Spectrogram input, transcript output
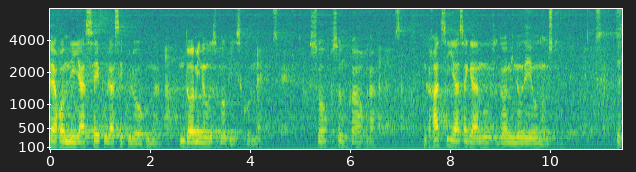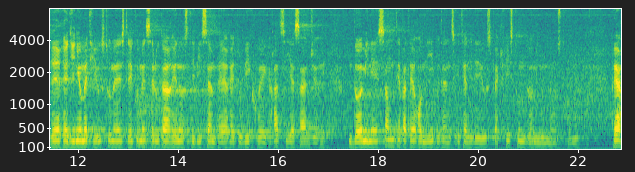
per omnia saecula saeculorum Dominus vobiscum. Sursum corda. Gratias agamus Domino Deo nostro. Vere digno et iustum est cum et salutare nos tibi semper et ubique gratias agere Domine sancte pater omnipotens eterni Deus per Christum Dominum nostrum. Per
